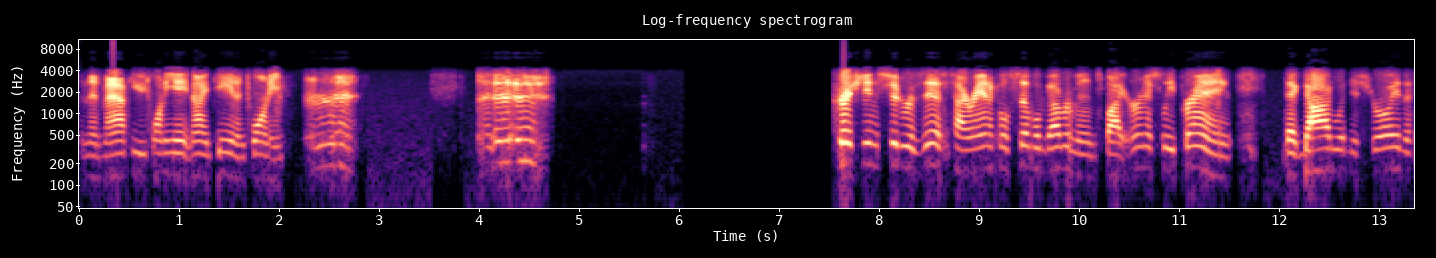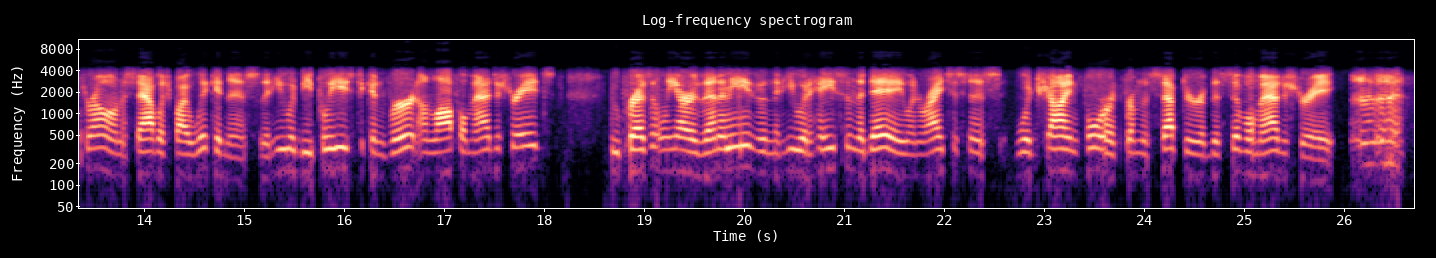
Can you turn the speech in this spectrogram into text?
and then Matthew 28:19 and 20. Christians should resist tyrannical civil governments by earnestly praying that God would destroy the throne established by wickedness, that he would be pleased to convert unlawful magistrates who presently are his enemies, and that he would hasten the day when righteousness would shine forth from the scepter of the civil magistrate.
